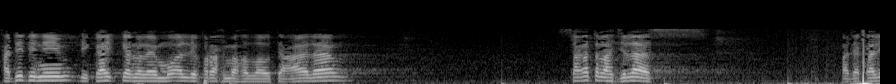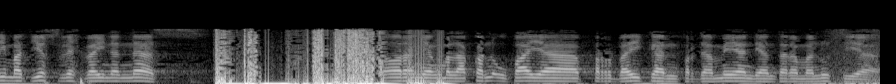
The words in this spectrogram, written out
Hadis ini dikaitkan oleh muallif rahimahullah taala sangatlah jelas pada kalimat yuslih bainan nas seorang yang melakukan upaya perbaikan perdamaian di antara manusia.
